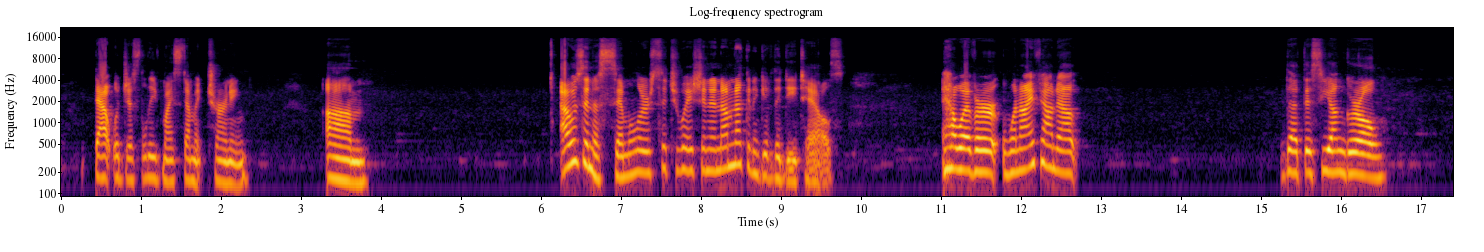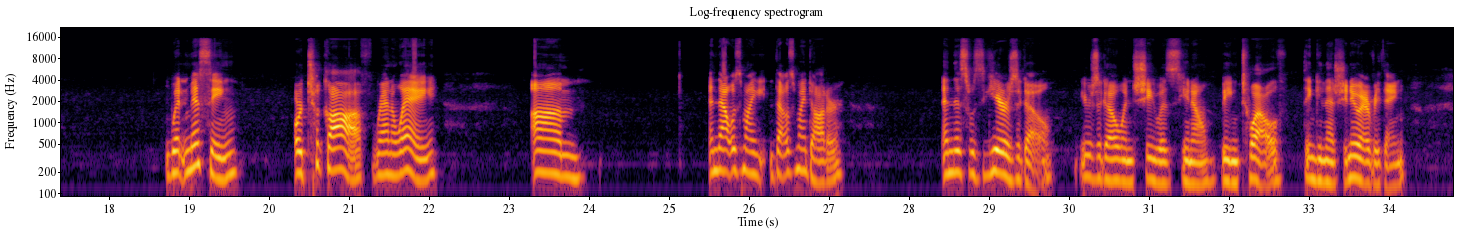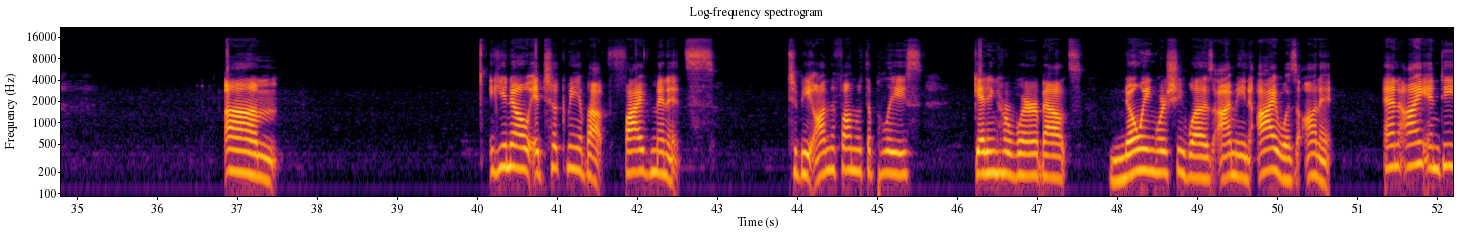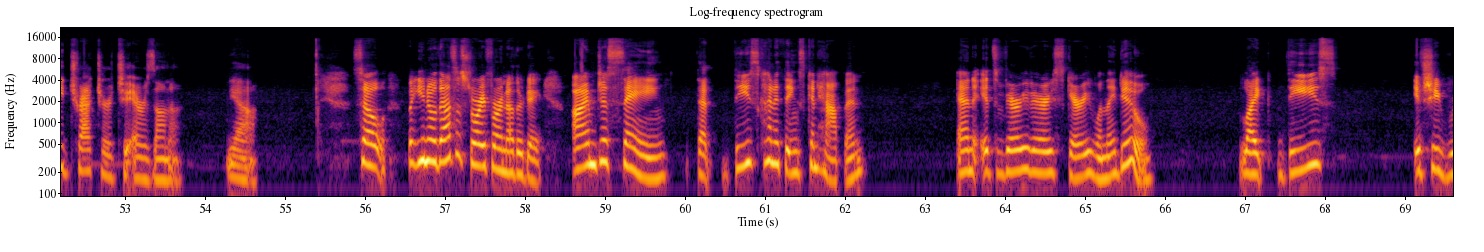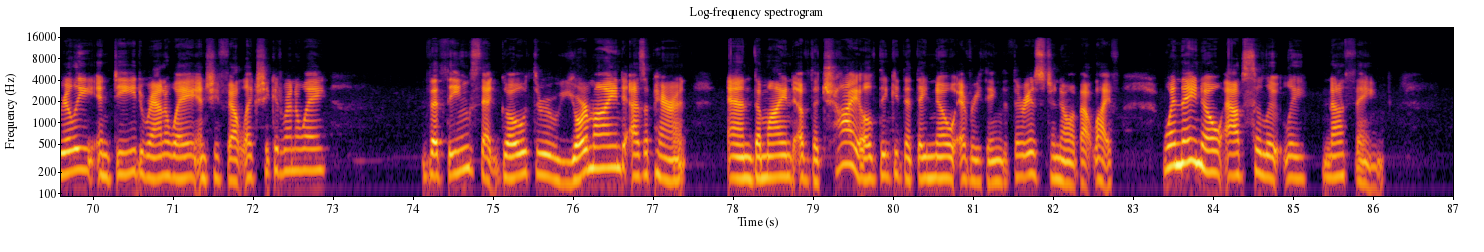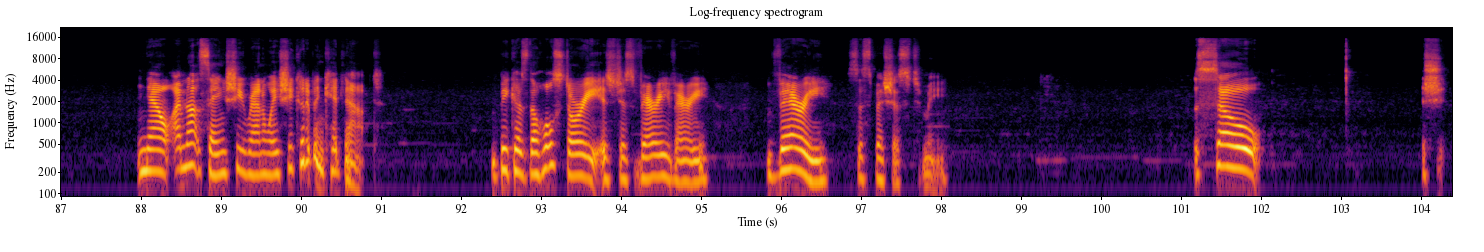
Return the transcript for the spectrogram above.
that would just leave my stomach churning. Um, I was in a similar situation, and I'm not going to give the details. However, when I found out that this young girl went missing or took off, ran away. Um and that was my that was my daughter. And this was years ago. Years ago when she was, you know, being 12, thinking that she knew everything. Um you know, it took me about 5 minutes to be on the phone with the police, getting her whereabouts, knowing where she was. I mean, I was on it. And I indeed tracked her to Arizona. Yeah. So, but you know, that's a story for another day. I'm just saying that these kind of things can happen. And it's very, very scary when they do. Like these if she really indeed ran away and she felt like she could run away, the things that go through your mind as a parent and the mind of the child thinking that they know everything that there is to know about life when they know absolutely nothing. Now, I'm not saying she ran away, she could have been kidnapped because the whole story is just very, very, very suspicious to me. So, she,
